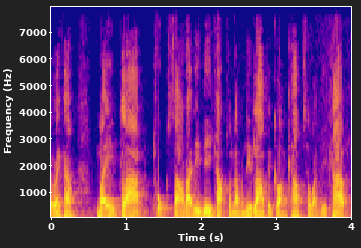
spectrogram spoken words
ไว้ครับไม่พลาดทุกสาระดีๆครับสำหรับวันนี้ลาไปก่อนครับ สวัสดีครับ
